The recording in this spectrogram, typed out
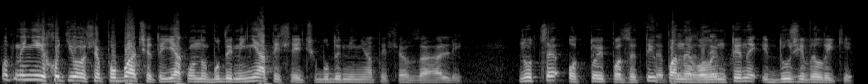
От мені хотілося побачити, як воно буде мінятися і чи буде мінятися взагалі. Ну, це от той позитив, Це пане позитив. Валентине, і дуже великий.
